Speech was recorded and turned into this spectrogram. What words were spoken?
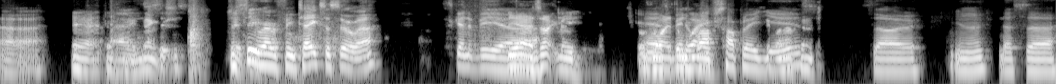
Uh, Yeah. Thanks. just see where everything takes us all, huh? It's going to be uh, yeah, exactly. To yeah, it's been a rough couple of years. So, you know, let's uh,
